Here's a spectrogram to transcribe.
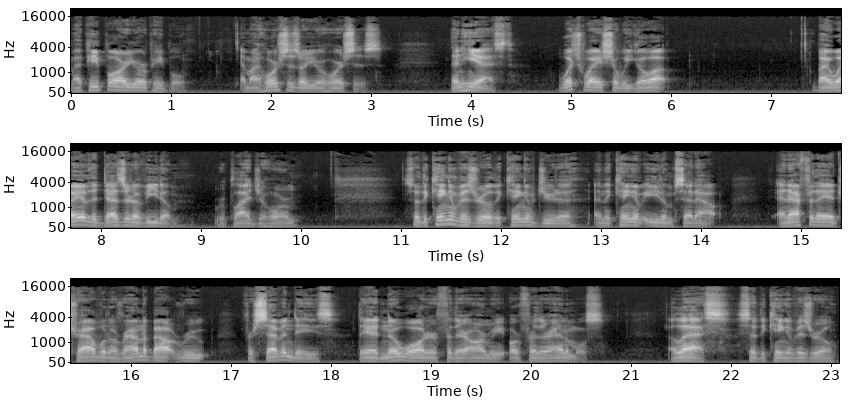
My people are your people, and my horses are your horses. Then he asked, Which way shall we go up? By way of the desert of Edom, replied Jehoram. So the king of Israel, the king of Judah, and the king of Edom set out. And after they had traveled a roundabout route for seven days, they had no water for their army or for their animals. Alas, said the king of Israel,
